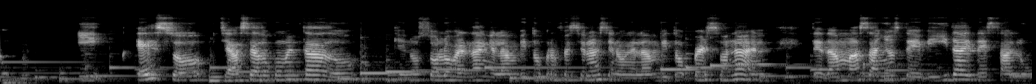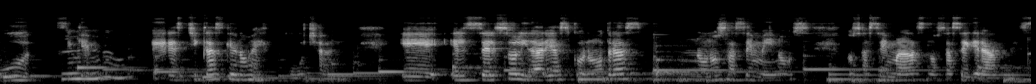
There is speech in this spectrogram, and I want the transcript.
Y eso ya se ha documentado que no solo ¿verdad? en el ámbito profesional, sino en el ámbito personal, te da más años de vida y de salud. Así que eres chicas que nos escuchan, eh, el ser solidarias con otras no nos hace menos, nos hace más, nos hace grandes.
